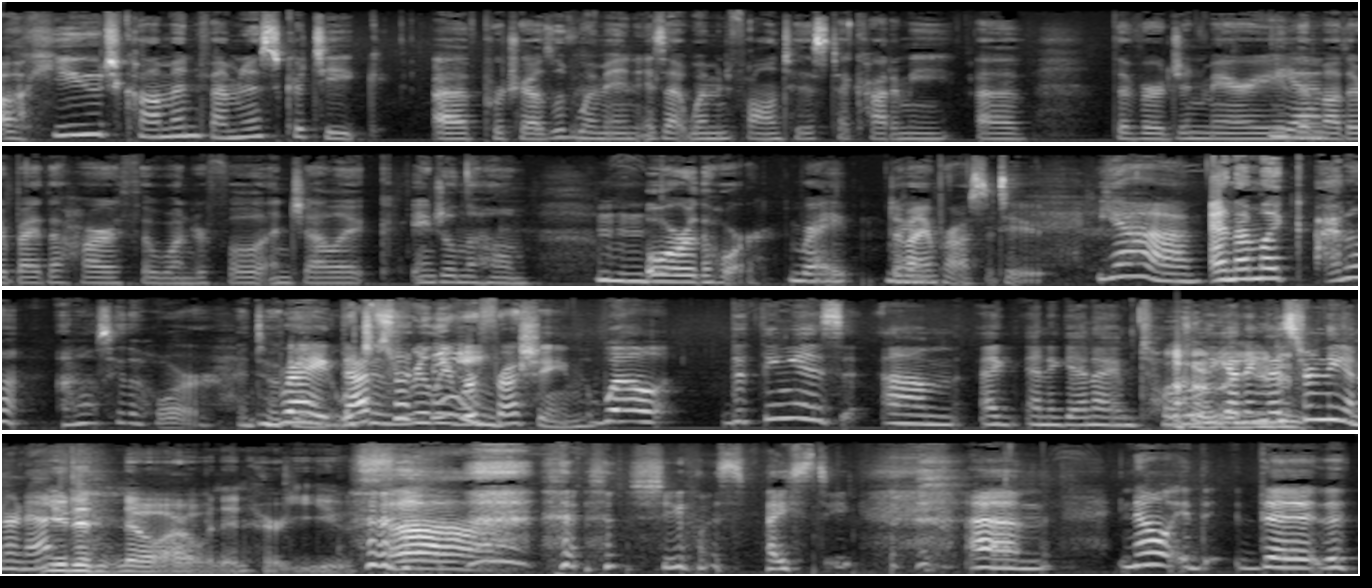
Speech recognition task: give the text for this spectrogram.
a huge common feminist critique of portrayals of women is that women fall into this dichotomy of the Virgin Mary, Yeah. the Mother by the Hearth, the wonderful angelic angel in the home, Mhm. or the whore, Right. divine right. prostitute. Yeah. And I'm like, I don't, I don't see the whore in Tolkien, Right, which that's is really thing. refreshing. Well, the thing is, um, I, and again, I'm totally know, getting you this from the internet. You didn't know Arwen in her youth. Ah. she was feisty. Um, no, the the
